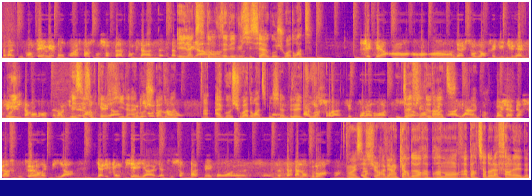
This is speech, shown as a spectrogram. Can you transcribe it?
Ça va se décompter, mais bon, pour l'instant, ils sont sur place, donc ça. ça, ça Et l'accident, vous avez vu si c'est à gauche ou à droite? C'était en, en, en direction de l'entrée du tunnel. C'est Oui. juste avant de rentrer dans le tunnel. Mais c'est hein. sur quel C'est, euh, fil À au gauche ou à droite Manon. à, gauche ou à droite, Michel Vous avez pu Ah, c'est voir? sur la, c'est sur la droite. De sur la file de droite. Il y a- D'accord. moi, j'ai aperçu un scooter et puis il y a, il y a les pompiers, il y a, il y a tout sur place, mais bon, ça, fait un entonnoir, quoi. Ouais, c'est sûr. Allez, un quart d'heure apparemment à partir de la Farled.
